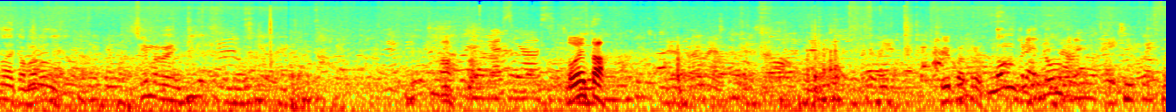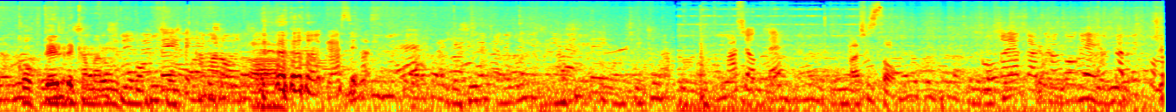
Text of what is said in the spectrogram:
Una de camarones. Sí, mi reina. Gracias. 90. Sí, patrón. Nombre, nombre. Cóctel de camarón. Cóctel de camarón. Gracias. 맛이 어때? 맛있어. 뭔가 약간 한국의 약간 매콤한.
